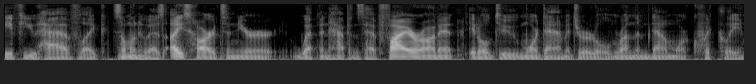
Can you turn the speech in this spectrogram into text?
if you have like someone who has ice hearts and your weapon happens to have fire on it it'll do more damage or it'll run them down more quickly.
